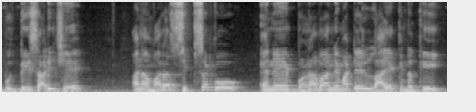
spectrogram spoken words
બુદ્ધિશાળી છે અને અમારા શિક્ષકો એને ભણાવવાને માટે લાયક નથી.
